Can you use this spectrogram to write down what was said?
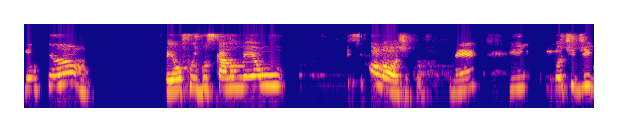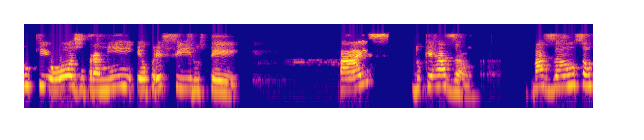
Então, eu fui buscar no meu psicológico, né? E eu te digo que hoje, para mim, eu prefiro ter paz do que razão. Razão são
